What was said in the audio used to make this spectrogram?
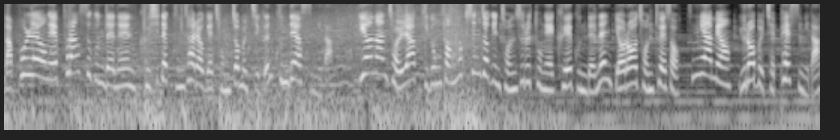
나폴레옹의 프랑스 군대는 그 시대 군사력의 정점을 찍은 군대였습니다. 뛰어난 전략, 기동성, 혁신적인 전술을 통해 그의 군대는 여러 전투에서 승리하며 유럽을 제패했습니다.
